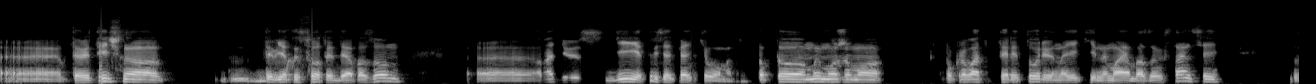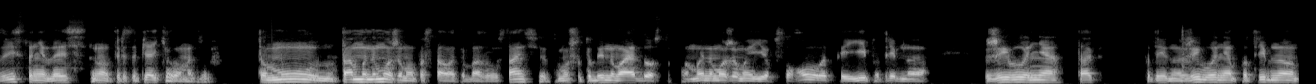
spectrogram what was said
Е, теоретично 900 діапазон, е, радіус дії 35 кілометрів. Тобто ми можемо покривати територію, на якій немає базових станцій, з відстані десь ну, 35 кілометрів. Тому там ми не можемо поставити базову станцію, тому що туди немає доступу. Ми не можемо її обслуговувати, їй потрібно живлення, так, потрібно живлення, потрібно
